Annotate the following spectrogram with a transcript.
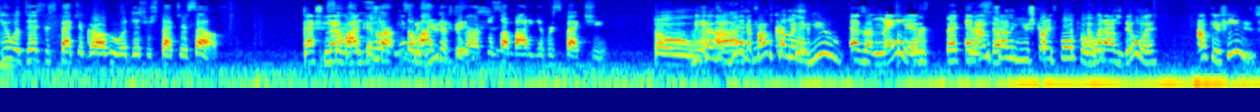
you will disrespect a girl who will disrespect herself. That's So not why you, concern. That's so why you do to you fix. deserve for somebody to respect you? So Because Uh, again, if I'm coming to you as a man respect and I'm telling you straight forward for what I'm doing, I'm confused.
